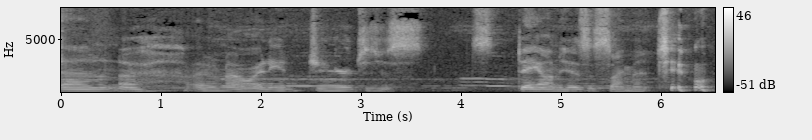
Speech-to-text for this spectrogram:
and uh, I don't know, I need Junior to just stay on his assignment too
